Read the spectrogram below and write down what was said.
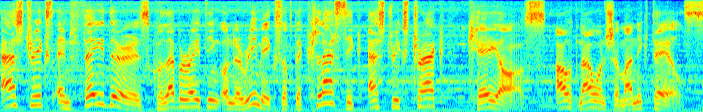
Astrix and Faders collaborating on a remix of the classic Astrix track Chaos, out now on Shamanic Tales.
